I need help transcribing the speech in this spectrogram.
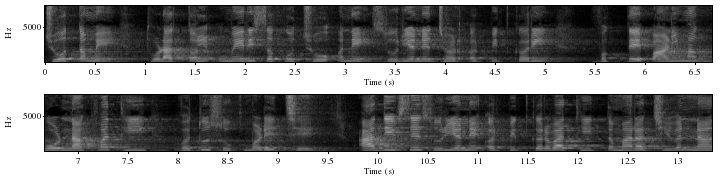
જો તમે થોડા તલ ઉમેરી શકો છો અને સૂર્યને જળ અર્પિત કરી વખતે પાણીમાં ગોળ નાખવાથી વધુ સુખ મળે છે. આ દિવસે સૂર્યને અર્પિત કરવાથી તમારા જીવનના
